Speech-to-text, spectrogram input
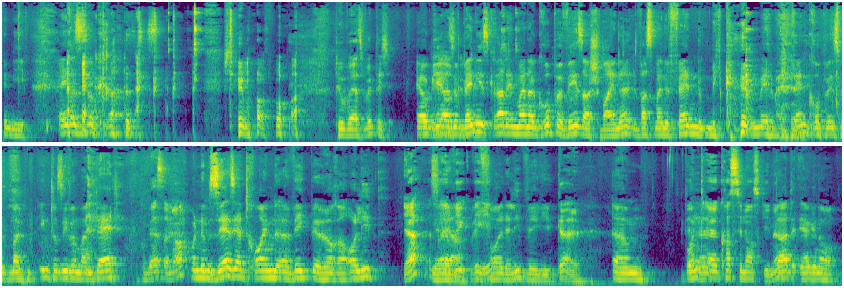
Benny. Ey, das ist so krass. Stell dir mal vor, du wärst wirklich. Ja, okay, also. Benny ist gerade in meiner Gruppe Weserschweine, was meine Fan mit, Fangruppe ist, mit meinem, inklusive meinem Dad Und wer ist da noch? und einem sehr, sehr treuen äh, Wegbehörer, Olli. Ja? Ist Ja, der ja, Wegi? voll, der liebt Vegi. Geil. Ähm, Und der- äh, Kostinowski, ne? Hat, ja, genau.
